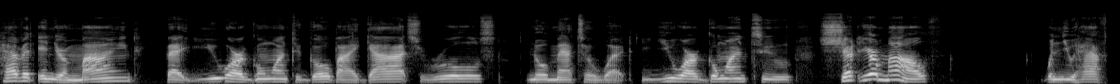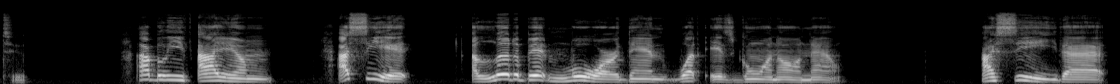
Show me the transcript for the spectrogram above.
have it in your mind that you are going to go by God's rules no matter what. You are going to shut your mouth when you have to. I believe I am, I see it a little bit more than what is going on now. I see that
